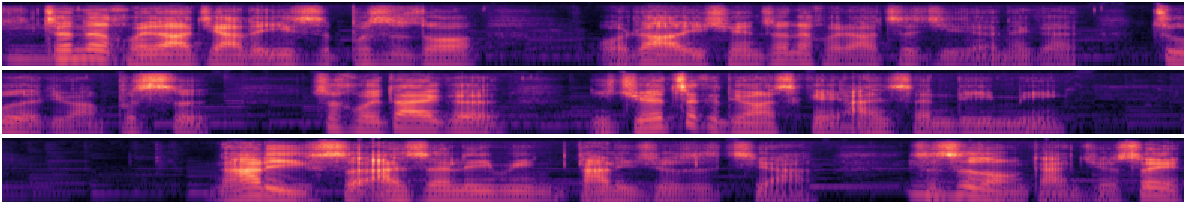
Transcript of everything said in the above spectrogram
欸，真的回到家的意思不是说我绕了一圈真的回到自己的那个住的地方，不是，是回到一个你觉得这个地方是可以安身立命，哪里是安身立命，哪里就是家，是这种感觉。所以，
